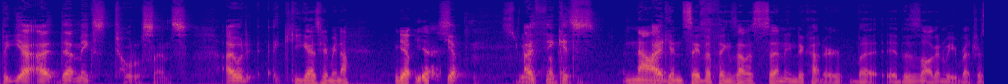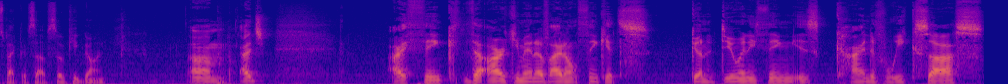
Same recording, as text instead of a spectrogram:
but yeah, I, that makes total sense. I would. Can you guys hear me now? Yep. Yes. Yep. Sweet. I think Okay. it's now I I'd- can say the things I was sending to Cutter, but it, this is all going to be retrospective stuff. So keep going. Um, I, j- I think the argument of I don't think it's gonna do anything is kind of weak sauce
